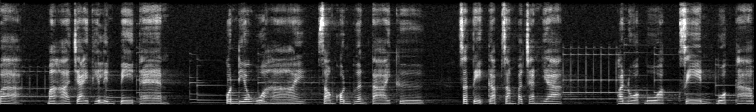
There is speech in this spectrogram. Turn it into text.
ว่า มาหาใจที่ลิ้นปีแทน คนเดียวหัวหาย สองคนเพื่อนตายคือ สติกับสัมปชัญญะ ผนวกบวก ศีล บวกธรรม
